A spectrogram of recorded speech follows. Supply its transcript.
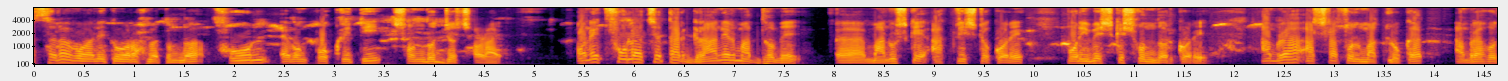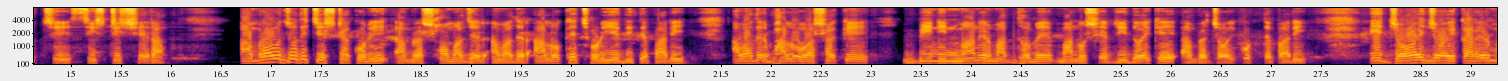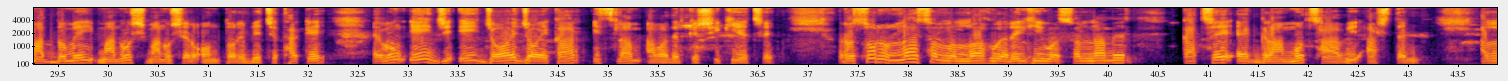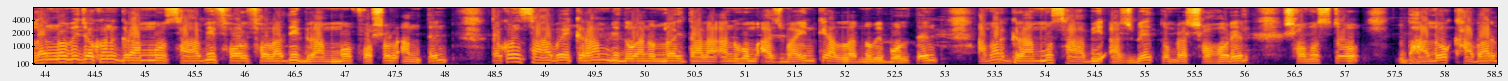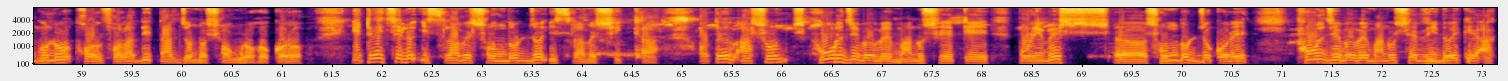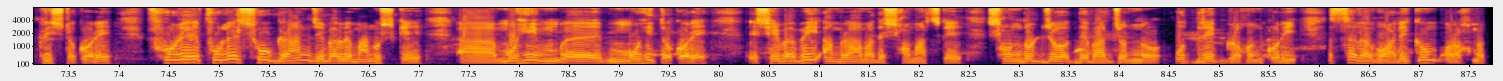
আসসালামু আলাইকুম রহমতুল্লাহ ফুল এবং প্রকৃতি সৌন্দর্য ছড়ায়। অনেক ফুল আছে তার গ্রানের মাধ্যমে মানুষকে আকৃষ্ট করে, পরিবেশকে সুন্দর করে। আমরা আশরাফুল মাকলুকাত আমরা হচ্ছি সৃষ্টির সেরা। আমরাও যদি চেষ্টা করি, আমরা সমাজের, আমাদের আলোকে ছড়িয়ে দিতে পারি, আমাদের ভালোবাসাকে বিনির্মাণের মাধ্যমে মানুষের হৃদয়কে আমরা জয় করতে পারি। এই জয় জয়কারের মাধ্যমেই মানুষ মানুষের অন্তরে বেঁচে থাকে এবং এই যে, এই জয় জয়কার ইসলাম আমাদেরকে শিখিয়েছে। রসুল্লাহ সাল্লাহ আলহি ওয়াসাল্লামের কাছে এক গ্রাম্য সাহাবি আসতেন। আল্লাহ নবী যখন গ্রাম্য সাহাবি ফল ফলাদি গ্রাম্য ফসল আনতেন, তখন সাহাবাই রাম রিদওয়ানুল্লাহ তালা আনহুম আজমাইনকে আল্লাহ নবী বলতেন, আমার গ্রাম্য সাহাবি আসবে, তোমরা শহরের সমস্ত ভালো খাবারগুলো ফল ফলাদি তার জন্য সংগ্রহ করো। এটাই ছিল ইসলামের সৌন্দর্য, ইসলামের শিক্ষা। অতএব আসুন, ফুল যেভাবে মানুষকে পরিবেশ সৌন্দর্য করে ফুল যেভাবে মানুষের হৃদয়কে আকৃষ্ট করে, ফুলে, ফুলের সুগ্রাণ যেভাবে মানুষকে মহিম মোহিত করে, সেভাবেই আমরা আমাদের সমাজকে সৌন্দর্য দেবার জন্য উদ্রেক গ্রহণ করি। আসসালামু আলাইকুম রহমত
